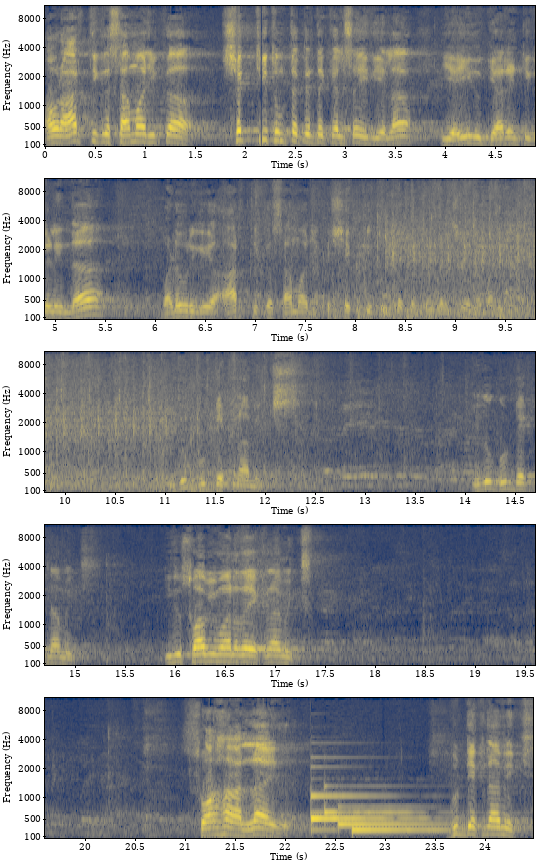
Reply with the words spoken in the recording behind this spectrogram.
ಅವರ ಆರ್ಥಿಕ ಸಾಮಾಜಿಕ ಶಕ್ತಿ ತುಂಬತಕ್ಕಂಥ ಕೆಲಸ ಇದೆಯಲ್ಲ ಈ ಐದು ಗ್ಯಾರಂಟಿಗಳಿಂದ ಬಡವರಿಗೆ ಆರ್ಥಿಕ ಸಾಮಾಜಿಕ ಶಕ್ತಿ ತುಂಬತಕ್ಕಂಥ ಕೆಲಸವನ್ನು ಮಾಡಿದ್ದಾರೆ ಇದು ಗುಡ್ ಎಕನಾಮಿಕ್ಸ್ ಇದು ಗುಡ್ ಎಕನಾಮಿಕ್ಸ್ ಇದು ಸ್ವಾಭಿಮಾನದ ಎಕನಾಮಿಕ್ಸ್ ಸ್ವಾಹ ಅಲ್ಲ ಇದು. ಗುಡ್ ಎಕನಾಮಿಕ್ಸ್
